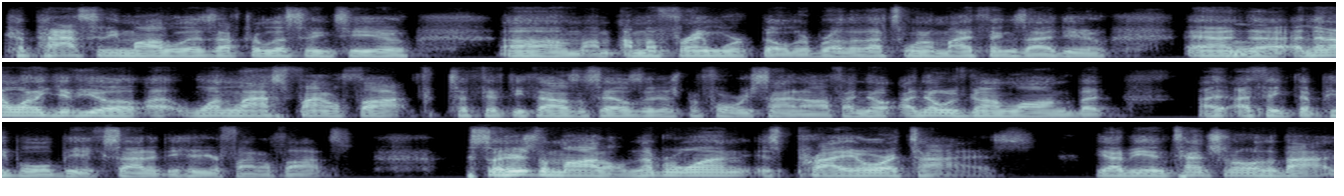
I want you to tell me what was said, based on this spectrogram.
capacity model is after listening to you um, I'm, I'm, a framework builder, brother. That's one of my things I do. And uh, and then I want to give you a, a, one last final thought to 50,000 sales leaders before we sign off. I know I know we've gone long, but I, I think that people will be excited to hear your final thoughts. So here's the model. Number one is prioritize. You got to be intentional about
